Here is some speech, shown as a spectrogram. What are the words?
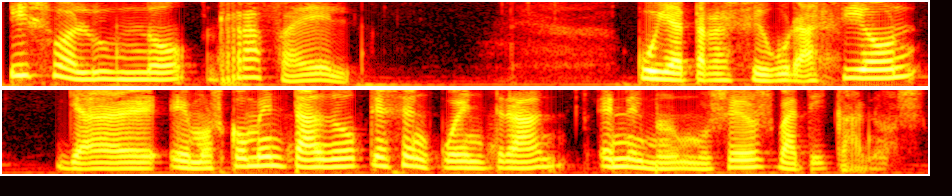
y su alumno Rafael, cuya transfiguración ya hemos comentado que se encuentran en los museos vaticanos.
